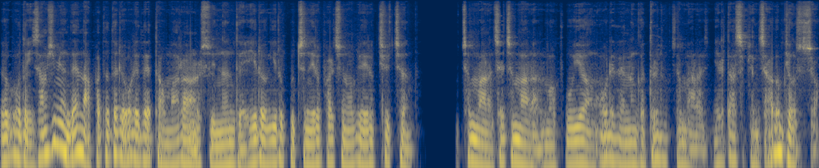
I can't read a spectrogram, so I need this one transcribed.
적어도 20, 30년 된 아파트들이 오래됐다고 말할 수 있는데 1억, 1억 9천, 1억 8천, 5백, 1억 7천, 9천만 원, 7천만 원, 뭐 부영, 오래되는 것들 6천만 원, 15평 작은 평수죠.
